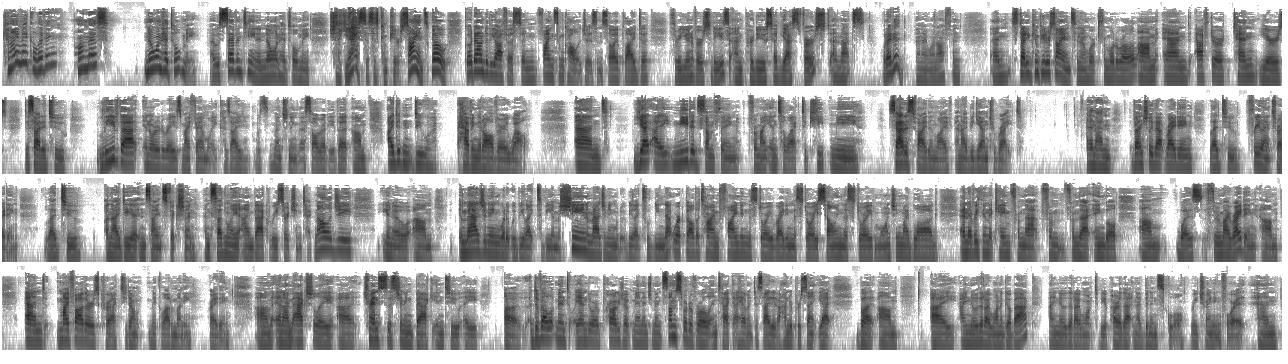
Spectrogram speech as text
can I make a living on this? No one had told me. I was 17 and no one had told me. She's like, Yes, this is computer science. Go, go down to the office and find some colleges. And so I applied to three universities, and Purdue said yes first. And that's what I did. And I went off and and studied computer science and then worked for Motorola. Um, and after 10 years, decided to leave that in order to raise my family because I was mentioning this already that um, I didn't do having it all very well. And yet I needed something for my intellect to keep me satisfied in life, and I began to write. And then eventually that writing led to freelance writing, led to an idea in science fiction. And suddenly I'm back researching technology, you know, um, imagining what it would be like to be a machine, imagining what it would be like to be networked all the time, finding the story, writing the story, selling the story, launching my blog, and everything that came from that from from that angle um, was through my writing. Um, and my father is correct; you don't make a lot of money writing, um, and I'm actually uh, transitioning back into a uh, a development and or project management, some sort of role in tech. I haven't decided 100% yet, but um, I, I know that I want to go back. I know that I want to be a part of that, and I've been in school retraining for it. And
